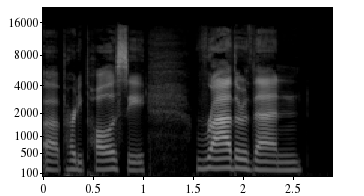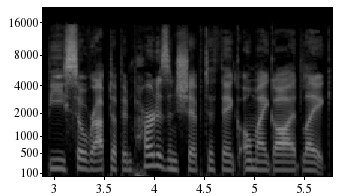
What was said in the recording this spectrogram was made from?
uh, party policy rather than be so wrapped up in partisanship to think oh my god like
